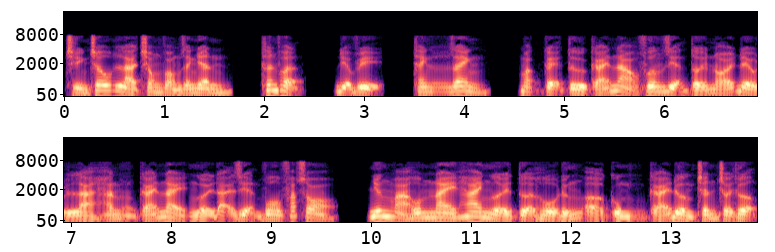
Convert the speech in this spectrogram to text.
Trình Châu là trong vòng danh nhân, thân phận, địa vị, thanh danh, mặc kệ từ cái nào phương diện tới nói đều là hắn cái này người đại diện vô pháp so. Nhưng mà hôm nay hai người tựa hồ đứng ở cùng cái đường chân trời thượng,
